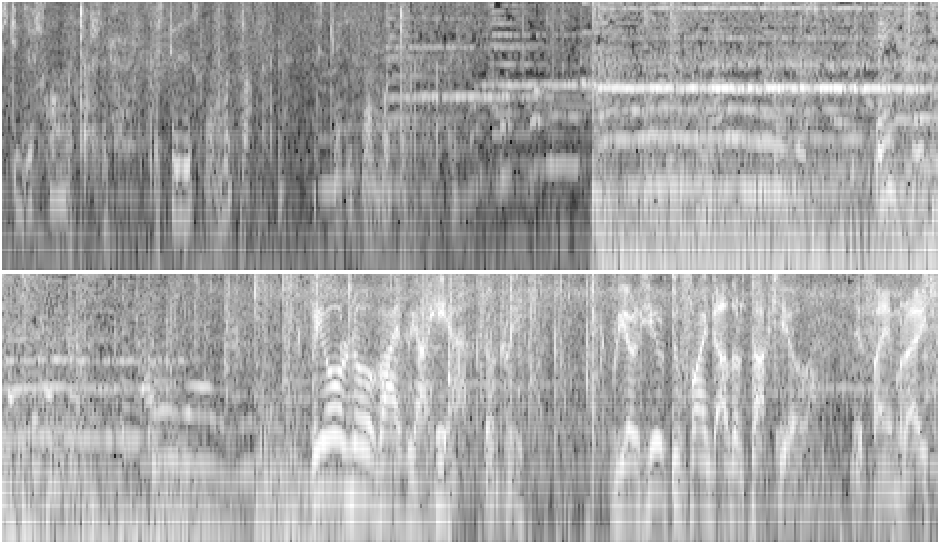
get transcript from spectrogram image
let's do this one more time. Let's do this one more time. Let's do this one more time. Basics, I still have the power there, We all know why we are here, don't we? We are here to find other Takeo. If I am right,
